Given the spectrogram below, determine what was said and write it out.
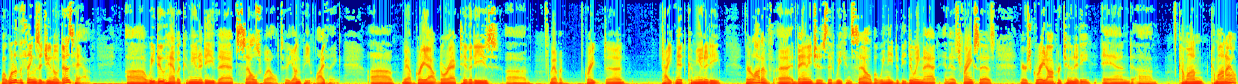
But one of the things that Juneau does have, uh, we do have a community that sells well to young people. I think uh, we have great outdoor activities. Uh, we have a great uh, tight knit community. There are a lot of uh, advantages that we can sell, but we need to be doing that. And as Frank says, there's great opportunity, and uh, come on, come on out.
